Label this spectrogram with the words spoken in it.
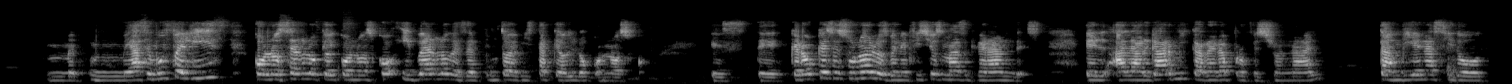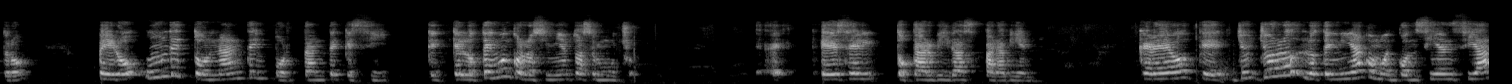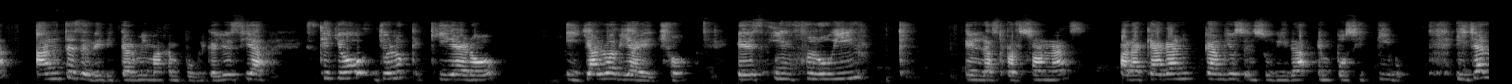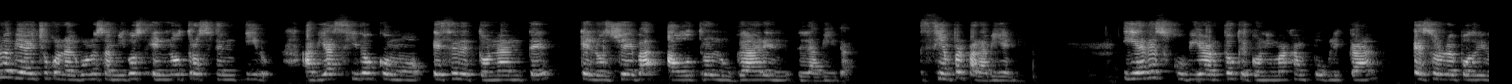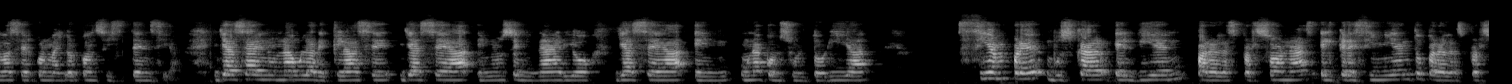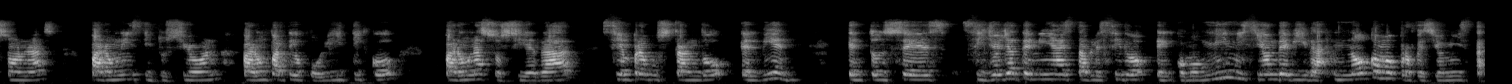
me, hace muy feliz conocer lo que hoy conozco y verlo desde el punto de vista que hoy lo conozco. Este, creo que ese es uno de los beneficios más grandes. El alargar mi carrera profesional también ha sido otro, pero un detonante importante que sí, que, lo tengo en conocimiento hace mucho, eh, es el tocar vidas para bien. Creo que yo, yo lo, lo tenía como en conciencia antes de dedicar mi imagen pública. Yo decía, es que yo, yo lo que quiero, y ya lo había hecho, es influir en las personas para que hagan cambios en su vida en positivo. Y ya lo había hecho con algunos amigos en otro sentido. Había sido como ese detonante que los lleva a otro lugar en la vida, siempre para bien. Y he descubierto que con imagen pública eso lo he podido hacer con mayor consistencia, ya sea en un aula de clase, ya sea en un seminario, ya sea en una consultoría. Siempre buscar el bien para las personas, el crecimiento para las personas, para una institución, para un partido político, para una sociedad, siempre buscando el bien. Entonces, si yo ya tenía establecido eh, como mi misión de vida, no como profesionista,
